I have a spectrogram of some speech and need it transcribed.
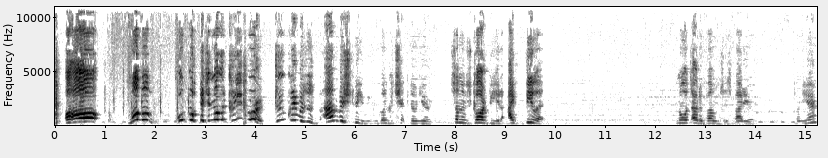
Uh oh! Mob! Oh, oh, it's another creeper! Two creepers just ambushed me. We've got to go check down here. Something's got to be here. I feel it. No, it's out of bounds. It's barrier. Down here.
